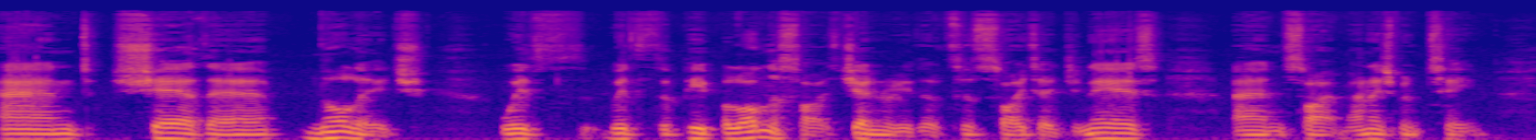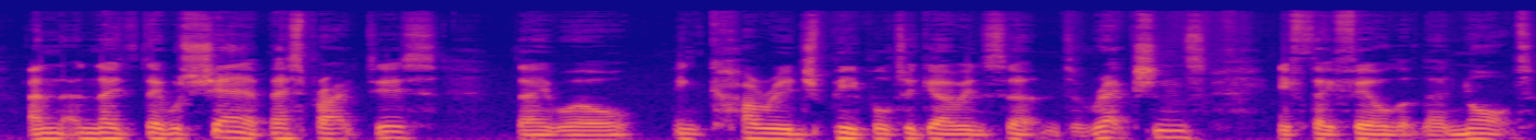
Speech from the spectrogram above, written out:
and share their knowledge with with the people on the sites, generally the, the site engineers and site management team, and and they, they will share best practice. They will encourage people to go in certain directions if they feel that they're not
